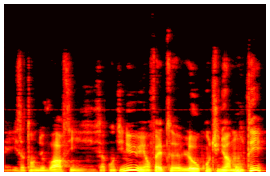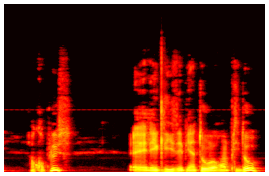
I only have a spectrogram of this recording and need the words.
ils attendent de voir si ça continue, et en fait, l'eau continue à monter, encore plus, et l'église est bientôt remplie d'eau.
